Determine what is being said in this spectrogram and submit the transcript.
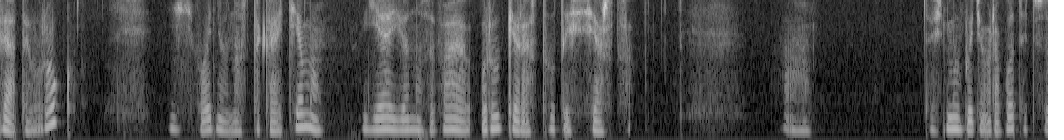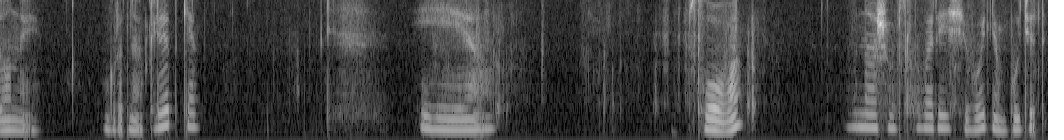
девятый урок. И сегодня у нас такая тема. Я ее называю «Руки растут из сердца». А, то есть мы будем работать с зоной грудной клетки. И слово в нашем словаре сегодня будет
